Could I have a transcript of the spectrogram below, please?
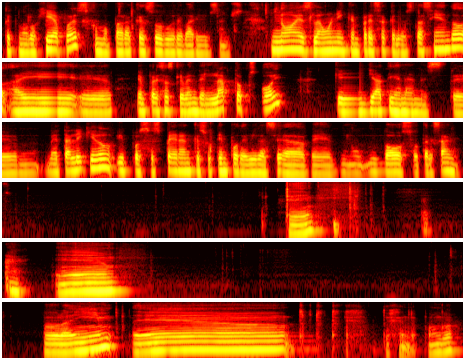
tecnología, pues, como para que eso dure varios años. No es la única empresa que lo está haciendo. Hay eh, empresas que venden laptops hoy que ya tienen este metal líquido y pues esperan que su tiempo de vida sea de dos o tres años. Ok. Eh, por ahí. Eh, déjenlo pongo.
